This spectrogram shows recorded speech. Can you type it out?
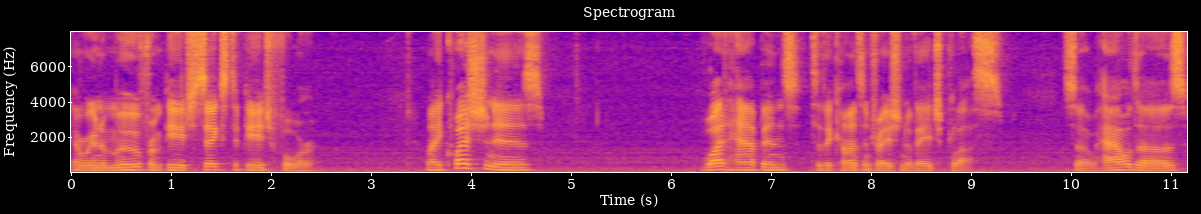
and we're going to move from pH 6 to pH 4. My question is, what happens to the concentration of H+. plus? So how does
